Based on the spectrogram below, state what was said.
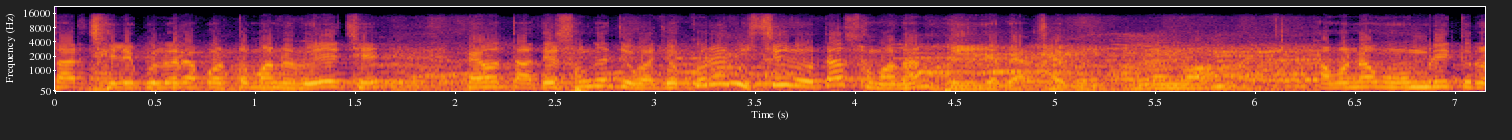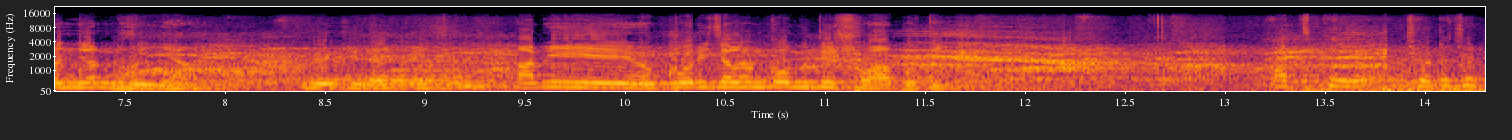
তার ছেলেপুলেরা বর্তমানে রয়েছে। এবং তাদের সঙ্গে যোগাযোগ করে নিশ্চিত ওটা সমাধান হয়ে যাবে আশা করি। আমার নাম অমৃত রঞ্জন ভূঁইয়া। আমি পরিচালন কমিটির সভাপতি। আজকে ছোট ছোট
